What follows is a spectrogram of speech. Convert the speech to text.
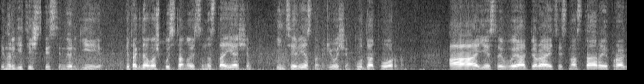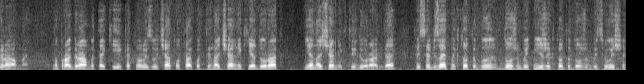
энергетической синергии. И тогда ваш путь становится настоящим, интересным и очень плодотворным. А если вы опираетесь на старые программы, на программы такие, которые звучат вот так вот, ты начальник, я дурак, я начальник, ты дурак, да? То есть обязательно кто-то должен быть ниже, кто-то должен быть выше,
